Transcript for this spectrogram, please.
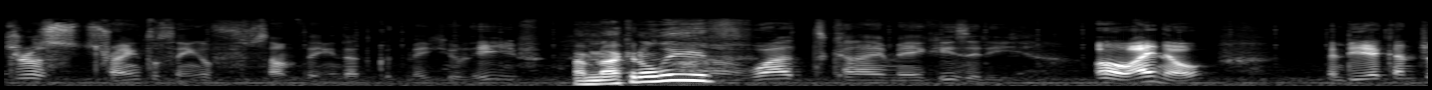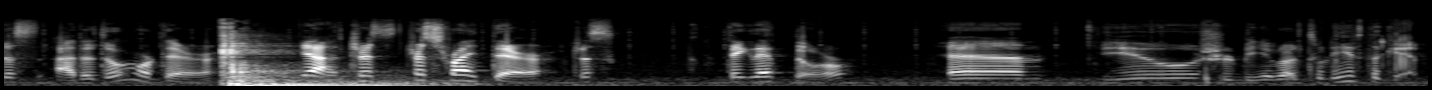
just trying to think of something that could make you leave. I'm not gonna leave. Uh, what can I make easily? Oh, I know. Maybe I can just add a door there. Yeah, just just right there. Just take that door, and you should be able to leave the game.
